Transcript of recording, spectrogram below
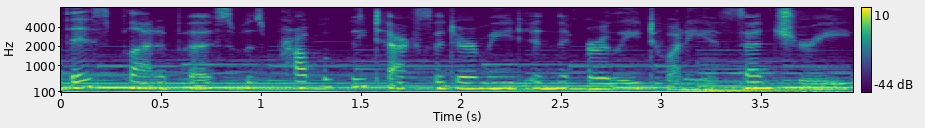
This platypus was probably taxidermied in the early 20th century.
